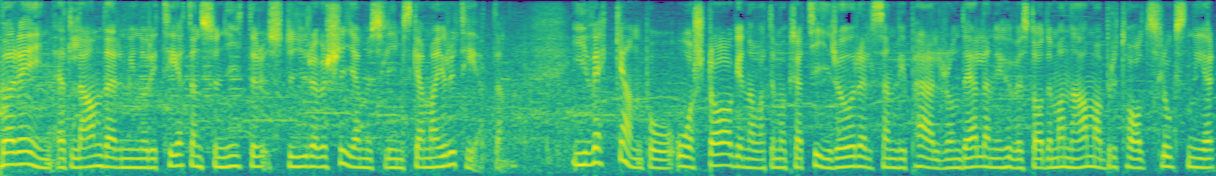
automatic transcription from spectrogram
Bahrain, ett land där minoriteten sunniter styr över shia-muslimska majoriteten. I veckan på årsdagen av att demokratirörelsen vid Pärlrondellen i huvudstaden Manama brutalt slogs ner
